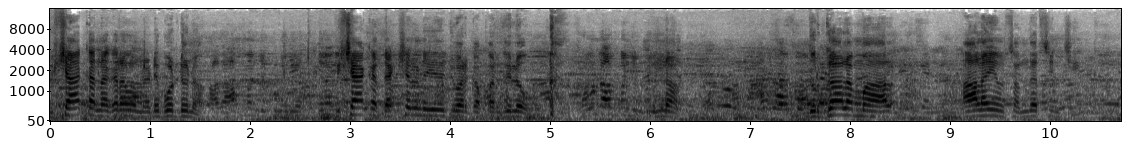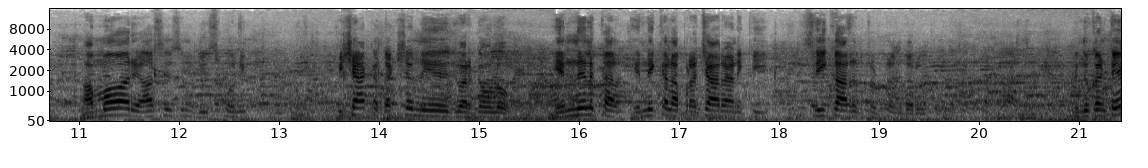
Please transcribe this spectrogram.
విశాఖ నగరం నడిబొడ్డున విశాఖ దక్షిణ నియోజకవర్గ పరిధిలో ఉన్న దుర్గాలమ్మ ఆలయం సందర్శించి అమ్మవారి ఆశీస్సులు తీసుకొని విశాఖ దక్షిణ నియోజకవర్గంలో ఎన్నికల ఎన్నికల ప్రచారానికి శ్రీకారం చుట్టడం జరుగుతుంది. ఎందుకంటే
